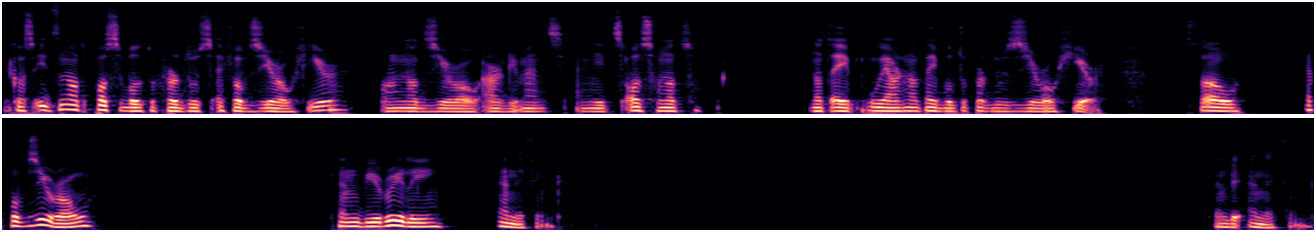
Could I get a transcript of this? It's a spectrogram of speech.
Because it's not possible to produce f of 0 here or not zero arguments and it's also not not a we are not able to produce zero here. So f of zero can be really anything. Can be anything.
